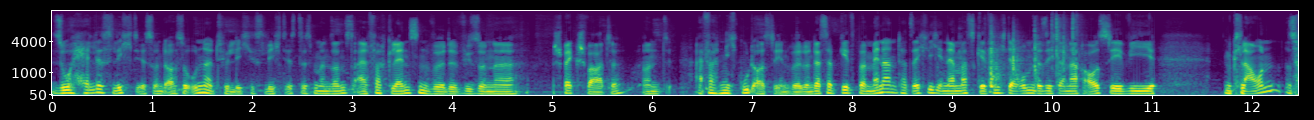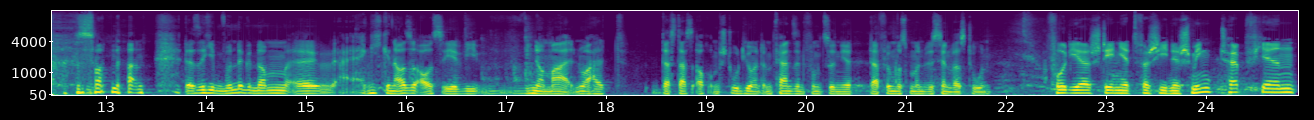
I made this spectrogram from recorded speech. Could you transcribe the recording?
so helles Licht ist und auch so unnatürliches Licht ist, dass man sonst einfach glänzen würde wie so eine Speckschwarte und einfach nicht gut aussehen würde. Und deshalb geht es bei Männern tatsächlich in der Maske jetzt nicht darum, dass ich danach aussehe wie ein Clown, sondern dass ich im Grunde genommen äh, eigentlich genauso aussehe wie, wie normal, nur halt dass das auch im Studio und im Fernsehen funktioniert. Dafür muss man ein bisschen was tun. Vor dir stehen jetzt verschiedene Schminktöpfchen,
